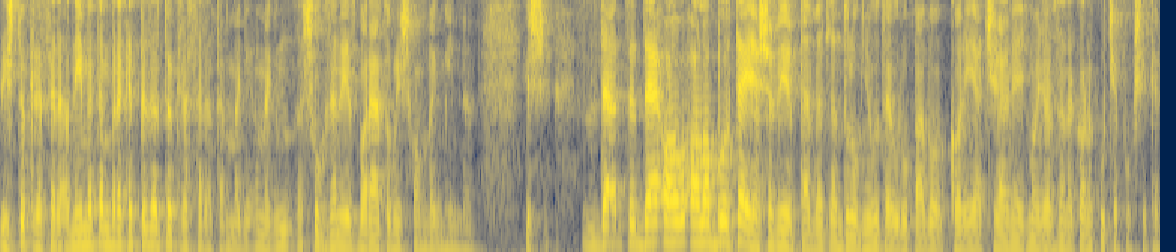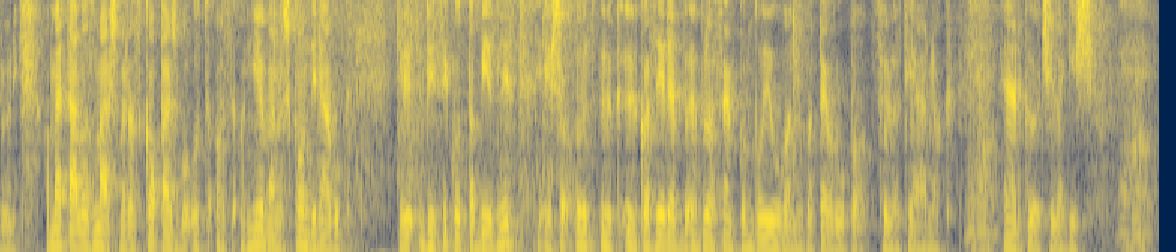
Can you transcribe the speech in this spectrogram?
és tökre szeret, a német embereket például tökre szeretem, meg, meg sok zenész barátom is van, meg minden. És, de, de alapból teljesen értelmetlen dolog Nyugat-Európában karriert csinálni egy magyar zenekarnak, úgyse fog sikerülni. A metal az más, mert az kapásból, ott az, az nyilván a skandinávok viszik ott a bizniszt, és ők, ők azért ebből a szempontból jóval Nyugat-Európa fölött járnak, uh-huh. erkölcsileg is. Uh-huh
